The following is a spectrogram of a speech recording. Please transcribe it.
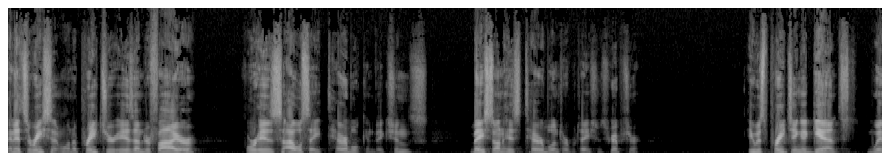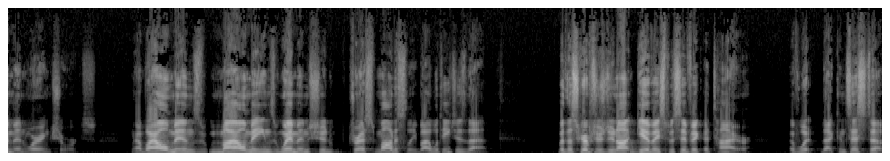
and it's a recent one. A preacher is under fire for his, I will say, terrible convictions based on his terrible interpretation of Scripture. He was preaching against women wearing shorts. Now, by all means, by all means, women should dress modestly. Bible teaches that. But the scriptures do not give a specific attire of what that consists of.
